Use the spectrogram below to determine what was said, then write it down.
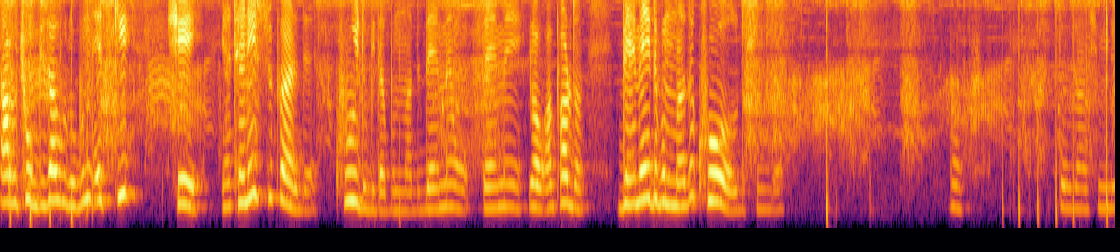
Abi çok güzel vuruyor. Bunun eski şey yeteneği süperdi. Ku'ydu bir de bunun adı. BM. BM yok pardon. BM'ydi bunun adı. Ku oldu şimdi. Bak. Dur ben şimdi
